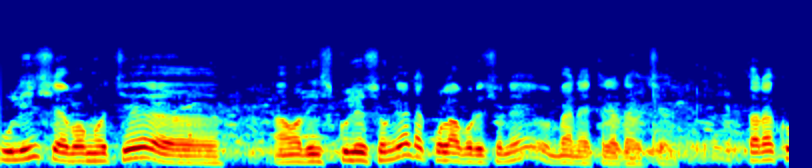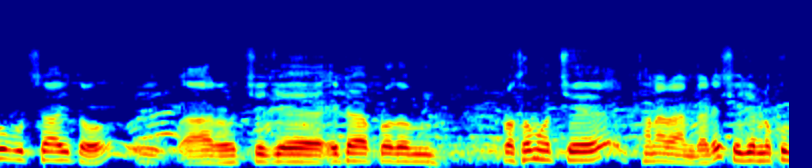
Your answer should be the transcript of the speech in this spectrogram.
পুলিশ এবং হচ্ছে আমাদের স্কুলের সঙ্গে একটা কোলাবোরেশনে মানে খেলাটা হচ্ছে। তারা খুব উৎসাহিত, আর হচ্ছে যে এটা প্রথম প্রথম হচ্ছে থানার আন্ডারে সেই জন্য খুব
